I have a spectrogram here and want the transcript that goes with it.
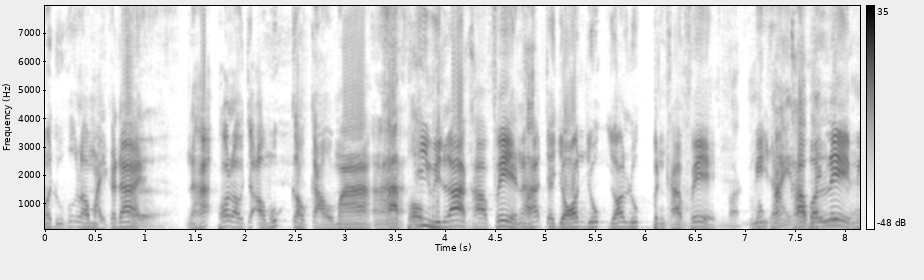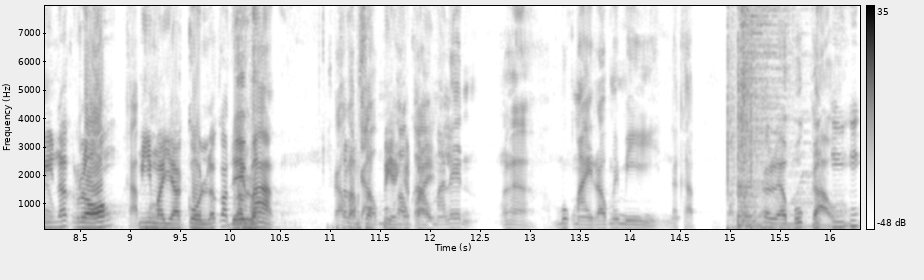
มาดูพวกเราใหม่ก็ได้เออ นะฮะเพราะเราจะเอามุกเก่าๆมา ครับผม ที่วิลล่าคาเฟ่นะฮะจะย้อนยุคย้อนลุกเป็นคาเฟ่มุมีกใหม่ทั้งคาบาเล่เราไม่มีมีนักร้อง ครับมีมายากลแล้วก็ตดีลก มากเราสลับจะอาสับเปลี่ยนกันไปมุมาเล่น อ่ามุกใหม่เราไม่มีนะครับ ก็แล้วมุกเก่า อืมอืม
